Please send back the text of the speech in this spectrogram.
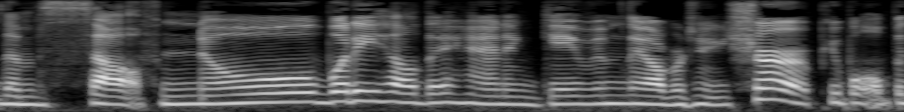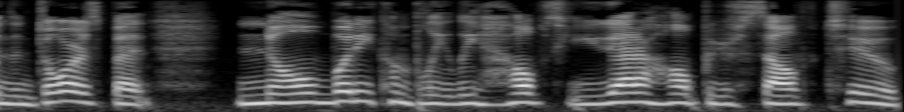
themselves. Nobody held their hand and gave them the opportunity. Sure, people open the doors, but nobody completely helps you. You got to help yourself too.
